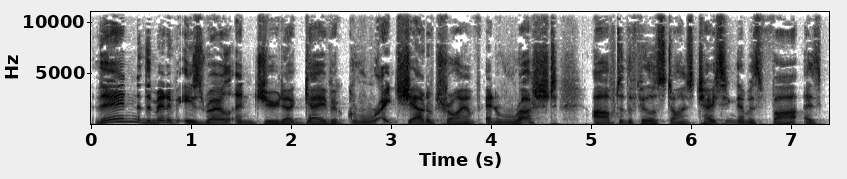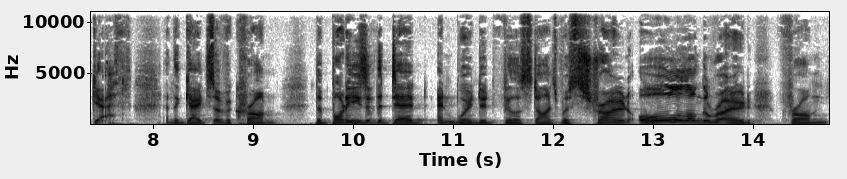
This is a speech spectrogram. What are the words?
Then the men of Israel and Judah gave a great shout of triumph and rushed after the Philistines, chasing them as far as Gath and the gates of Ekron. The bodies of the dead and wounded Philistines were strewn all along the road from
